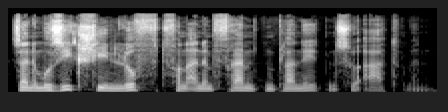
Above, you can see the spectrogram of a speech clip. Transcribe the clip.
Seine Musik schien Luft von einem fremden Planeten zu atmen.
